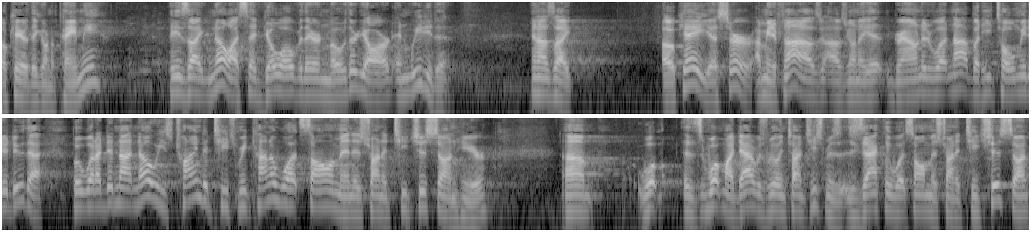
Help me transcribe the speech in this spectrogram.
okay, are they going to pay me? He's like, no. I said, go over there and mow their yard and weeded it. And I was like, okay, yes, sir. I mean, if not, I was, I was going to get grounded and whatnot, but he told me to do that. But what I did not know, he's trying to teach me kind of what Solomon is trying to teach his son here. Um, what is what my dad was really trying to teach me is exactly what Solomon is trying to teach his son.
